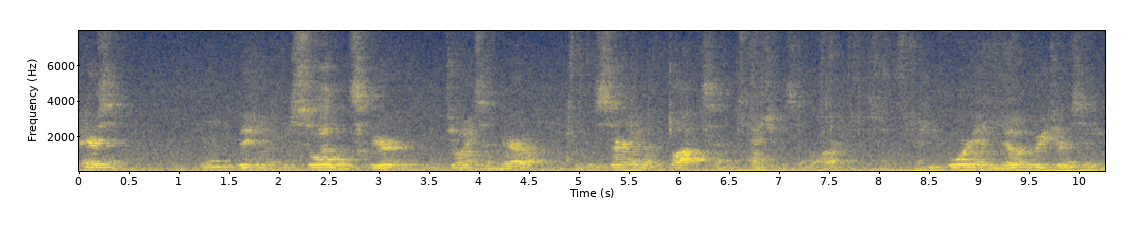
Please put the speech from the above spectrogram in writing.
piercing in the division of the soul and spirit, joints and marrow, and discerning the thoughts and intentions of the heart. And before him no creature is hidden,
